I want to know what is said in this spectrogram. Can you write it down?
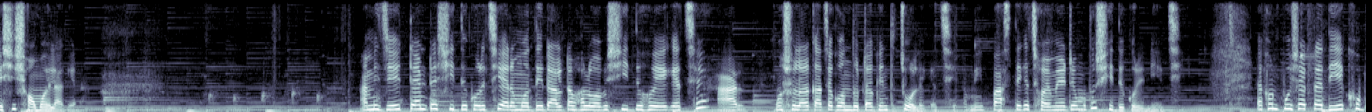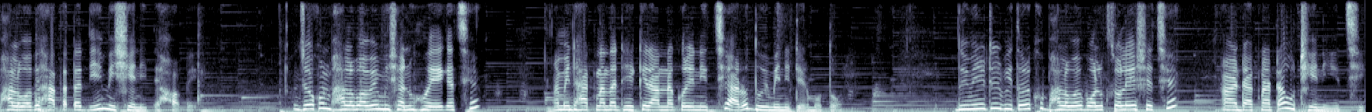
বেশি সময় লাগে না। আমি যে টাইমটা সিদ্ধ করেছি, এর মধ্যে ডালটা ভালোভাবে সিদ্ধ হয়ে গেছে, আর মশলার কাঁচা গন্ধটাও কিন্তু চলে গেছে। আমি পাঁচ থেকে ছয় মিনিটের মতো সিদ্ধ করে নিয়েছি। এখন পোশাকটা দিয়ে খুব ভালোভাবে হাতাটা দিয়ে মিশিয়ে নিতে হবে। যখন ভালোভাবে মিশানো হয়ে গেছে, আমি ঢাকনাটা ঢেকে রান্না করে নিচ্ছি আরও দুই মিনিটের মতো। দুই মিনিটের ভিতরে খুব ভালোভাবে বলক চলে এসেছে আর ঢাকনাটা উঠিয়ে নিয়েছি।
